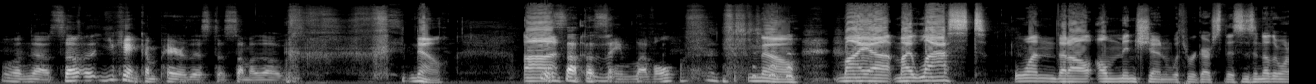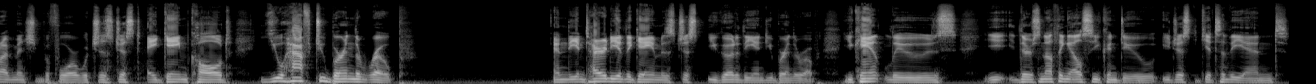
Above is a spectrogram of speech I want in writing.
Well, no. So uh, you can't compare this to some of those. no. Uh, it's not the same level. no. My uh, my last one that I'll, I'll mention with regards to this is another one I've mentioned before, which is just a game called You Have to Burn the Rope. And the entirety of the game is just you go to the end, you burn the rope. You can't lose. You, there's nothing else you can do. You just get to the end,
